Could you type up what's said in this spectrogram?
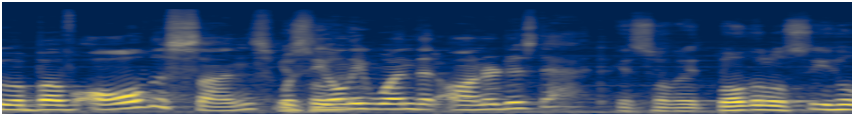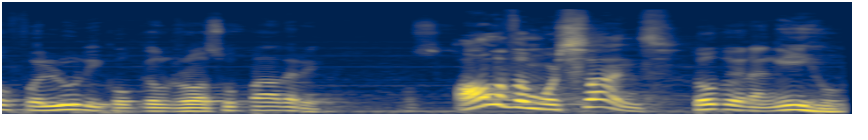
who above all the sons was the only one that honored his dad. que sobre todos los hijos fue el único que honró a su padre. All of them were sons, Todos eran hijos,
